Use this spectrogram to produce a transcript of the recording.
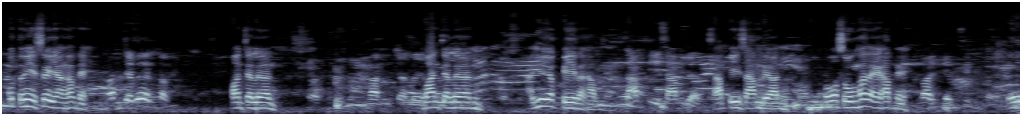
โอ้ตัวนี้ซื้อยังครับเนี่ยวันเจริญครับ พรเจริญ วันเจริญวันเจริญ อายุยักปีเหรอครับเนี่ยสามปีสามเดือนสามปีสามเดือนโอ้สูงเท่าไหร่ครับเนี่ยร้อยเจ็ดสิบโอ้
